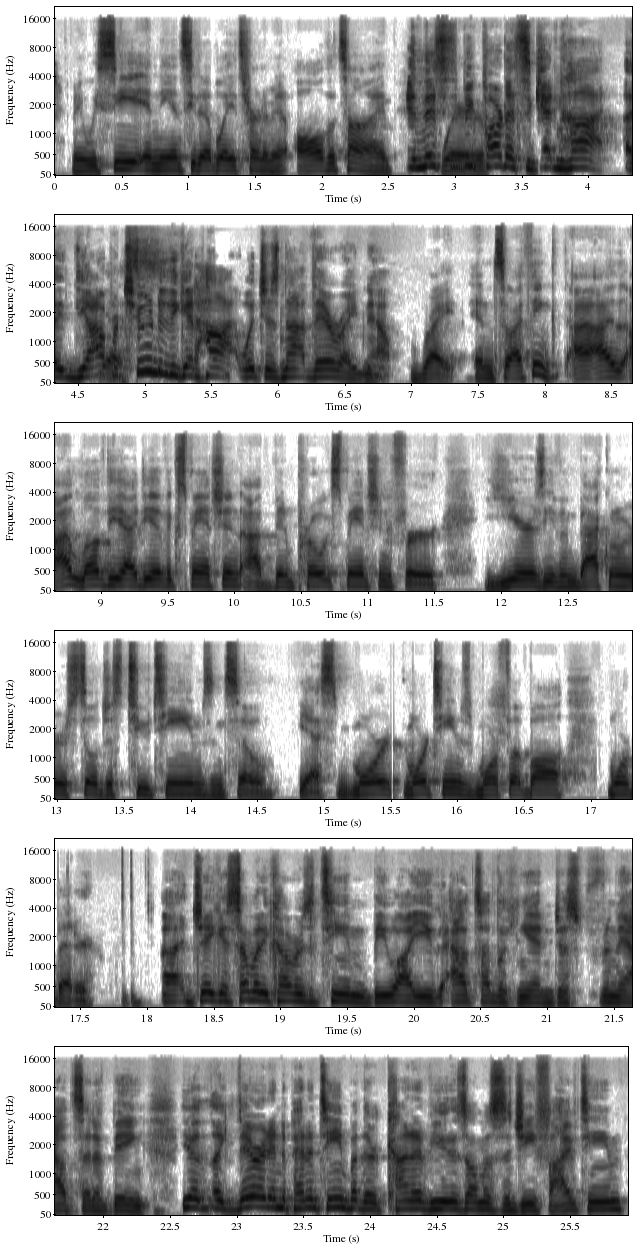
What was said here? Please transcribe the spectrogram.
I mean, we see it in the NCAA tournament all the time. And this where, is a big part of it's getting hot. Uh, the opportunity yes. to get hot, which is not there right now. Right. And so I think I, I love the idea of expansion. I've been pro expansion for years, even back when we were still just two teams. And so, yes, more more teams, more football, more better. Uh, Jake, as somebody covers a team, BYU outside looking in, just from the outset of being, you know, like they're an independent team, but they're kind of viewed as almost a G5 team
